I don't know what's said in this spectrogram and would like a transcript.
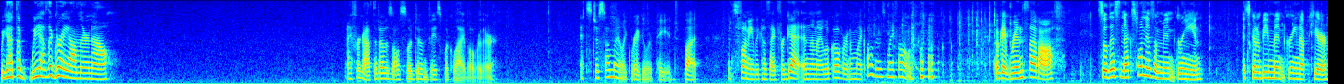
We got the we have the gray on there now. I forgot that I was also doing Facebook Live over there. It's just on my like regular page, but it's funny because I forget and then I look over and I'm like, oh, there's my phone. okay, rinse that off. So this next one is a mint green. It's going to be mint green up here.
